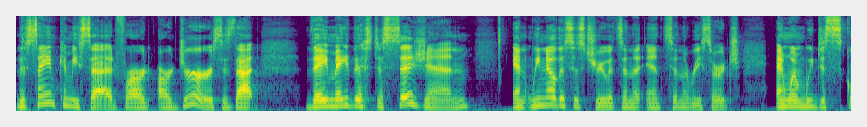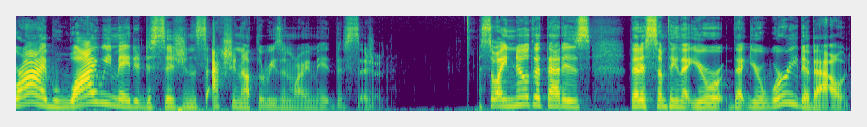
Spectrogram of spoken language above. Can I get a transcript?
the same can be said for our, our jurors is that they made this decision and we know this is true it's in the it's in the research and when we describe why we made a decision it's actually not the reason why we made the decision So I know that that is that is something that you're that you're worried about.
